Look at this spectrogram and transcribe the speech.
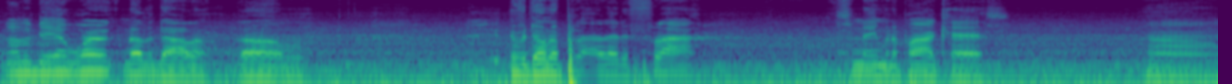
another day at work, another dollar. Um, if it don't apply, let it fly. That's the name of the podcast. Um,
